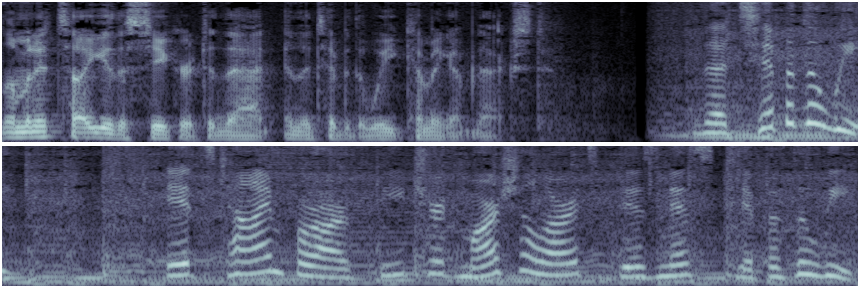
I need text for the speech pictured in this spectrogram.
I'm going to tell you the secret to that in the tip of the week coming up next. The tip of the week. It's time for our featured martial arts business tip of the week.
